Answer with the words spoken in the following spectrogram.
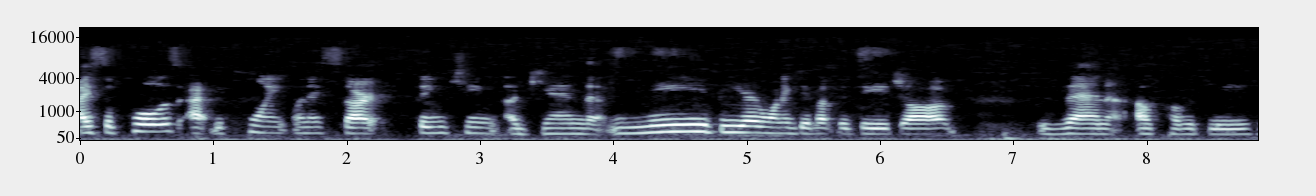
I suppose at the point when I start thinking again that maybe I want to give up the day job, then I'll probably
